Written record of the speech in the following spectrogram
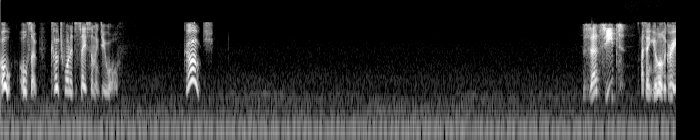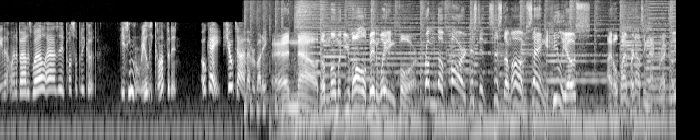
Oh, also, Coach wanted to say something to you all. Coach! That's it? I think you'll all agree that went about as well as it possibly could. He seemed really confident. Okay, showtime, everybody. And now, the moment you've all been waiting for. From the far distant system of Sanghelios, I hope I'm pronouncing that correctly,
